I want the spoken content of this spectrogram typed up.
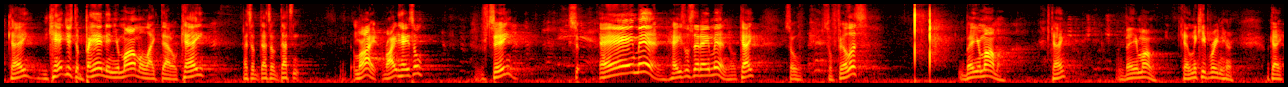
Okay? You can't just abandon your mama like that, okay? That's a that's a that's an, I'm right, right, Hazel? See? So, amen. Hazel said amen, okay? So, so Phyllis, obey your mama. Okay? Obey your mama. Okay, let me keep reading here. Okay,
